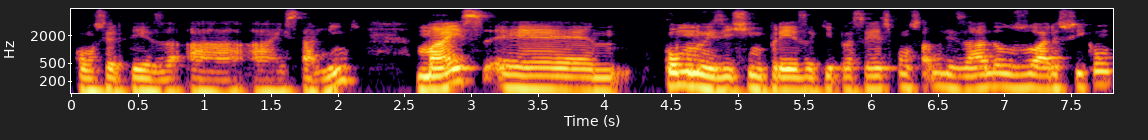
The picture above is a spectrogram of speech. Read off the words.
com certeza, a, a Starlink, mas é, como não existe empresa aqui para ser responsabilizada, os usuários ficam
